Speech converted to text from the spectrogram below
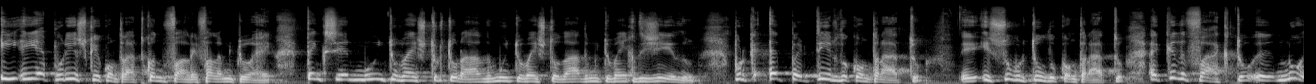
E, e, é por isso que o contrato, quando fala e fala muito bem, tem que ser muito bem estruturado, muito bem estudado, muito bem redigido. Porque a partir do contrato, e, sobretudo do contrato, a que de facto, no,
